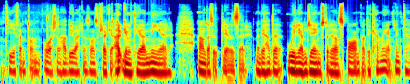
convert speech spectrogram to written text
10-15 år sedan hade ju varit en sån som försöker argumentera ner andras upplevelser. Men det hade William James då redan span på att det kan man egentligen inte,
